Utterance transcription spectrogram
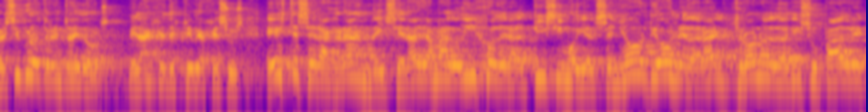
Versículo 32, el ángel describe a Jesús, este será grande y será llamado Hijo del Altísimo y el Señor Dios le dará el trono de David su padre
